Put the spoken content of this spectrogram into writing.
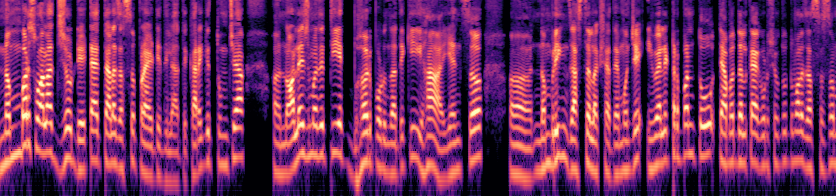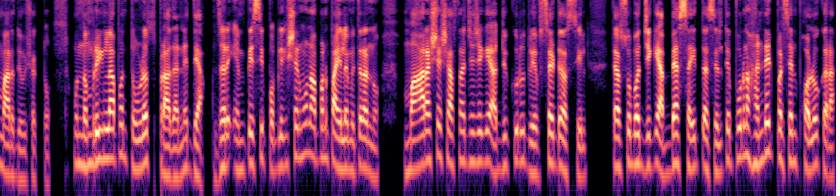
नंबर्सवाला जो डेटा आहे त्याला जास्त प्रायोरिटी दिली जाते. कारण की तुमच्या नॉलेजमध्ये ती एक भर पडून जाते की हां यांचं नंबरिंग जास्त लक्षात आहे. म्हणजे इव्हॅलेटर पण तो त्याबद्दल काय करू शकतो? तुम्हाला जास्त जास्त मार्क देऊ शकतो. मग नंबरिंगला पण तेवढंच प्राधान्य द्या. जर एमपीएससी पब्लिकेशन म्हणून आपण पाहिलं मित्रांनो महाराष्ट्र शासनाचे जे काही अधिकृत वेबसाईट असतील त्यासोबत जे काही अभ्यास साहित्य असेल ते पूर्ण हंड्रेड पर्सेंट फॉलो करा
